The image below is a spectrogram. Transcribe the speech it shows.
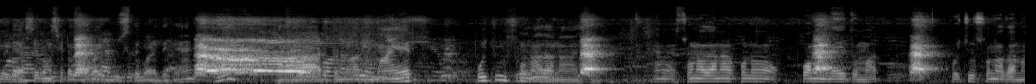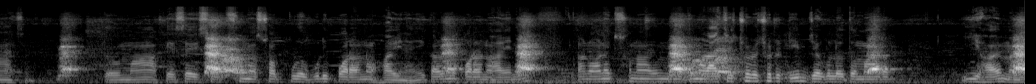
চলে আসে এবং সেটা সবাই বুঝতে পারে দেখে হ্যাঁ? আর তোমার মায়ের প্রচুর সোনা দানা আছে। হ্যাঁ সোনা দানার কোনো কম নেই তোমার। প্রচুর সোনা দানা আছে। তো মাকে সেই সব সোনা সব পুরোপুরি পরানো হয় না। এই কারণে পরানো হয় না। কারণ অনেক সোনা মানে তোমার আছে ছোট ছোট টিপ যেগুলো তোমার ই হয় মানে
